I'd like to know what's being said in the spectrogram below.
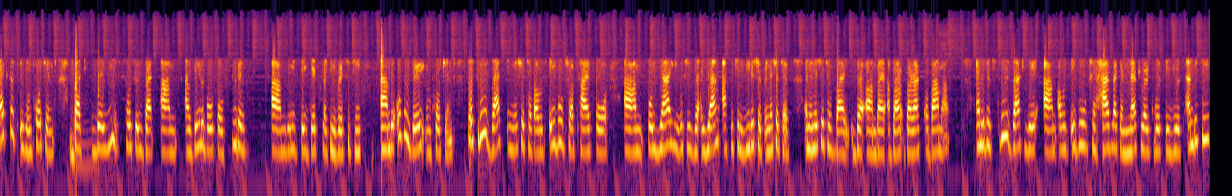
access is important, but the resources that um, are available for students um, when they get to like university, um, they're also very important. So through that initiative, I was able to apply for um, for YALI, which is the Young African Leadership Initiative, an initiative by the um, by Barack Obama. And it is through that way um, I was able to have like a network with the U.S. Embassy,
